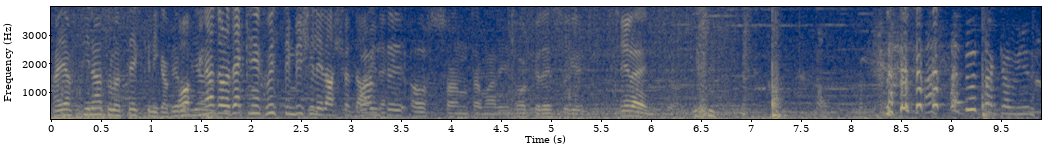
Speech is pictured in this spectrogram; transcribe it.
hai affinato la tecnica, Ho affinato la tecnica, queste invece le lascio a Davide. Quante... Oh santa Maria. Occhio adesso che... Silenzio. Tutto ha capito.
